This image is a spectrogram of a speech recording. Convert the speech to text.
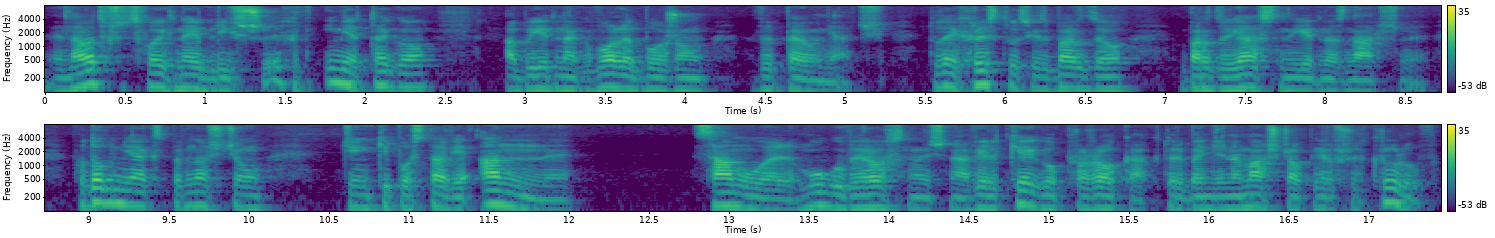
nawet wśród swoich najbliższych, w imię tego, aby jednak wolę Bożą wypełniać. Tutaj Chrystus jest bardzo, bardzo jasny i jednoznaczny. Podobnie jak z pewnością dzięki postawie Anny Samuel mógł wyrosnąć na wielkiego proroka, który będzie namaszczał pierwszych królów,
